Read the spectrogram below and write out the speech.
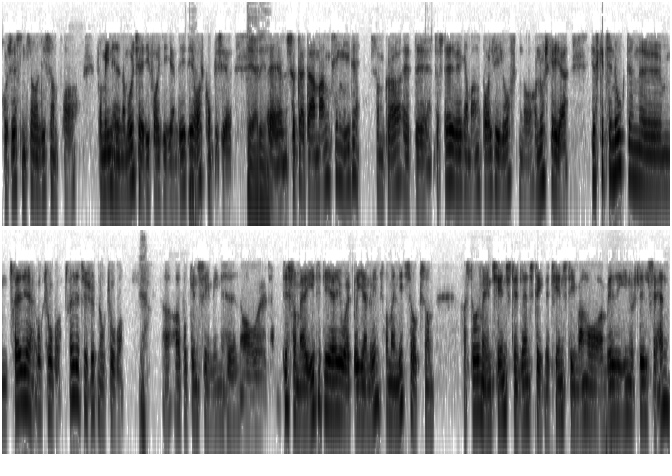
processen så ligesom for, for menigheden at modtage de folk igen. Det, det er også kompliceret. Det er det, ja. Ehm Så der, der er mange ting i det, som gør, at øh, der stadigvæk er mange bolde i luften, og, og nu skal jeg Jeg skal til Nuuk den øh, 3. oktober, 3. til 17. oktober, ja. og, og på gense menigheden. Og øh, det, som er i det, det er jo, at Brian Vind fra Manitsuk, som har stået med en tjeneste, en landstækkende tjeneste i mange år, og med i Inus ledelse, han,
